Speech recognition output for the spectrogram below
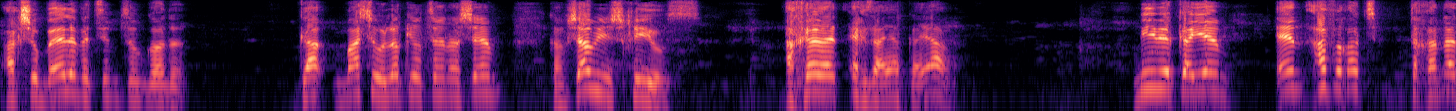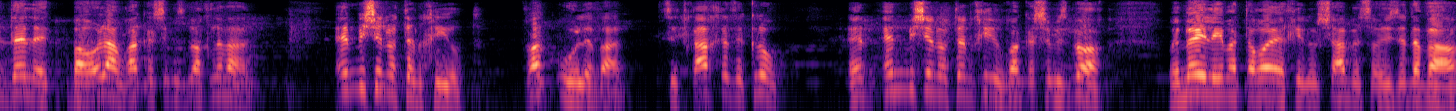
אך שהוא בהלם וצמצום גודל. גם מה שהוא לא כרצון השם, גם שם יש חיוס. אחרת, איך זה היה קיים? מי מקיים? אין אף אחד תחנת דלק בעולם, רק השם יזבח לבד. אין מי שנותן חיות, רק הוא לבד. צדך אחרי זה כלום. אין, אין מי שנותן חיות, רק השם יזבח. ממילא אם אתה רואה חילול שבס או איזה דבר,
